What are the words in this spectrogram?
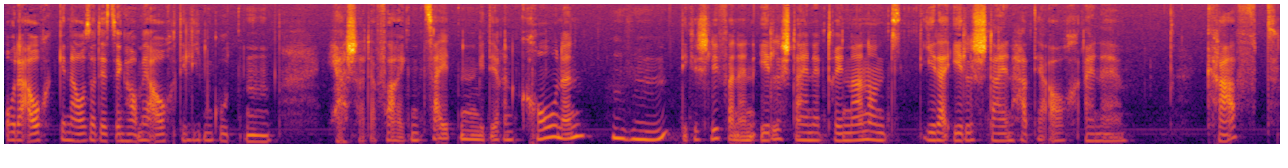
oder auch genauso, deswegen haben wir auch die lieben guten Herrscher der vorigen Zeiten mit ihren Kronen, mhm. die geschliffenen Edelsteine drinnen und jeder Edelstein hat ja auch eine Kraft,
